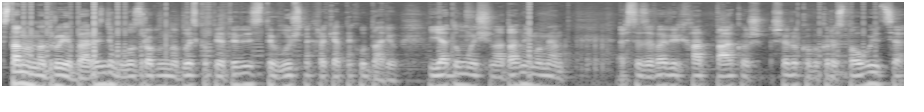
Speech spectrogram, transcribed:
Станом на 2 березня було зроблено близько 50 влучних ракетних ударів. І я думаю, що на даний момент РСЗВ Вільха також широко використовується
